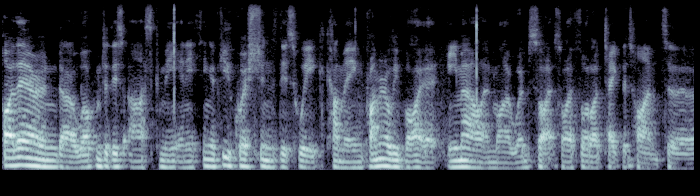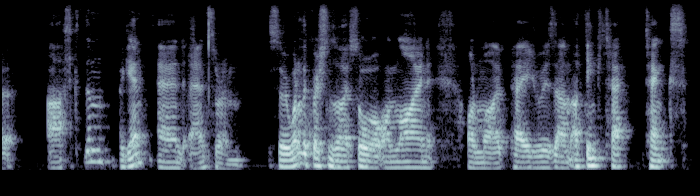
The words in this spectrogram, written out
Hi there, and uh, welcome to this Ask Me Anything. A few questions this week coming primarily via email and my website. So I thought I'd take the time to ask them again and answer them. So one of the questions I saw online on my page was, um, I think ta- tanks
